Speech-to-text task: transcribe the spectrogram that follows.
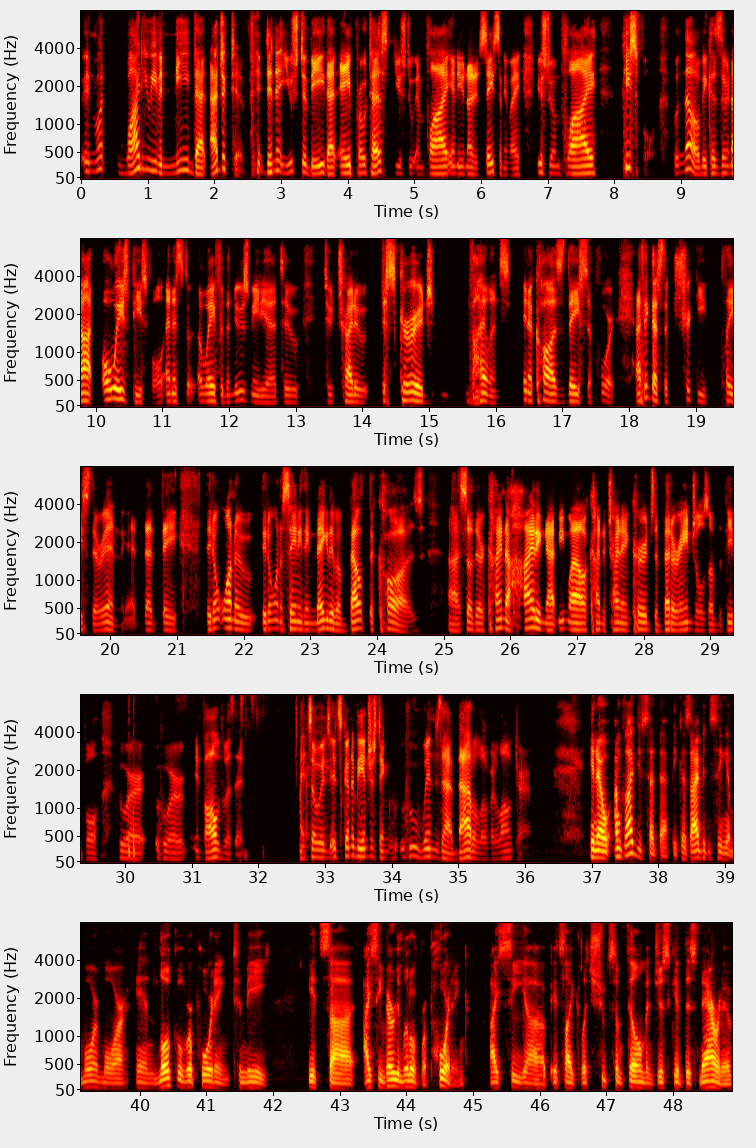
in what? Why do you even need that adjective? Didn't it used to be that a protest used to imply in the United States anyway used to imply peaceful? But no, because they're not always peaceful, and it's a way for the news media to to try to discourage violence in a cause they support. I think that's the tricky place they're in eh, that they they don't want to they don't want to say anything negative about the cause uh, so they're kind of hiding that meanwhile kind of trying to encourage the better angels of the people who are who are involved with it and so it's, it's going to be interesting who wins that battle over the long term You know, I'm glad you said that because I've been seeing it more and more in local reporting. To me, it's uh, I see very little reporting. I see uh, it's like let's shoot some film and just give this narrative.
